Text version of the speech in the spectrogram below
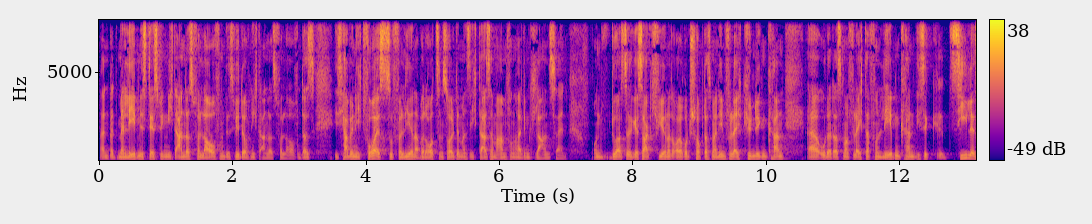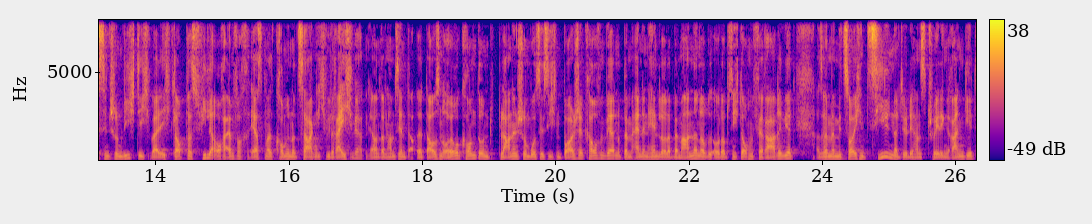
mein, mein Leben ist deswegen nicht anders verlaufen, das wird auch nicht anders verlaufen. Das, ich habe nicht vor, es zu verlieren, aber trotzdem sollte man sich das am Anfang halt im Klaren sein. Und du hast ja gesagt, 400 Euro Job, dass man den vielleicht kündigen kann äh, oder dass man vielleicht davon leben kann. Diese Ziele sind schon wichtig, weil ich glaube, dass viele auch einfach erstmal kommen und sagen, ich will reich werden. Ja, und dann haben sie ein 1000 Euro Konto und planen schon, wo sie sich einen Porsche kaufen werden, beim einen Händler oder beim anderen, oder, oder ob es nicht doch ein Ferrari wird. Also wenn man mit solchen Zielen natürlich ans Trading rangeht,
